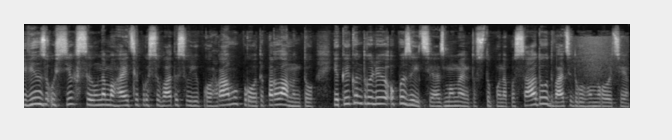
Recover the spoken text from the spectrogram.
і він з усіх сил намагається просувати свою програму проти парламенту, який контролює опозиція з моменту вступу на посаду у 2022 році.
